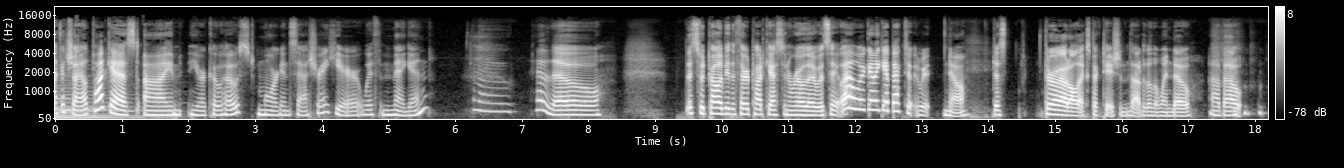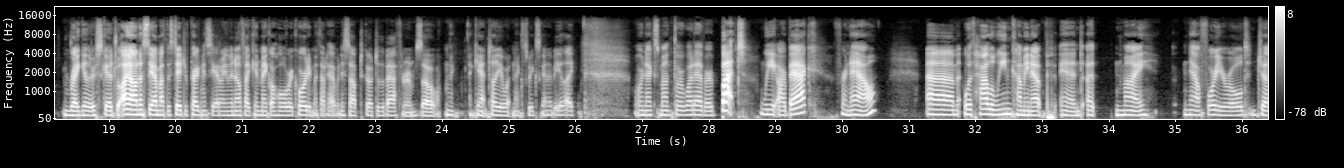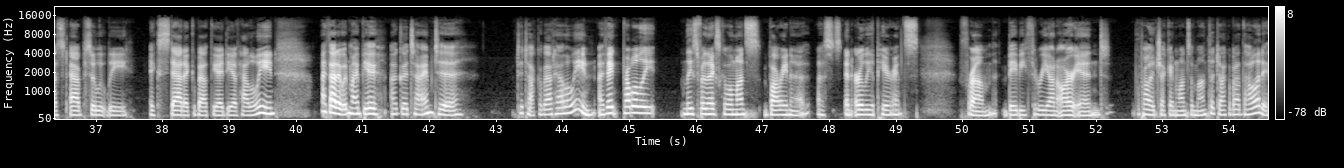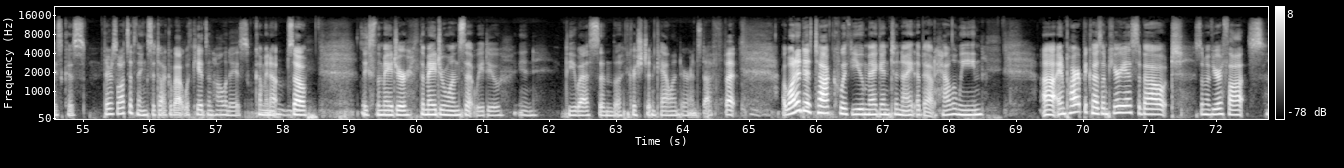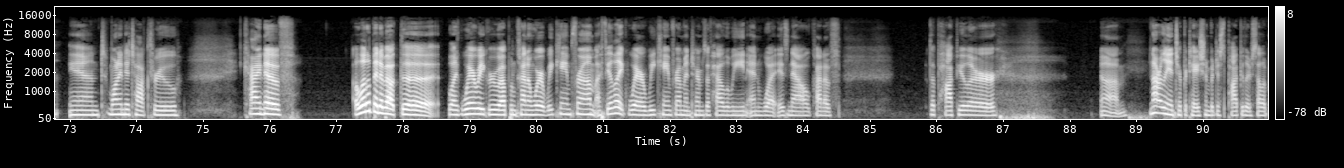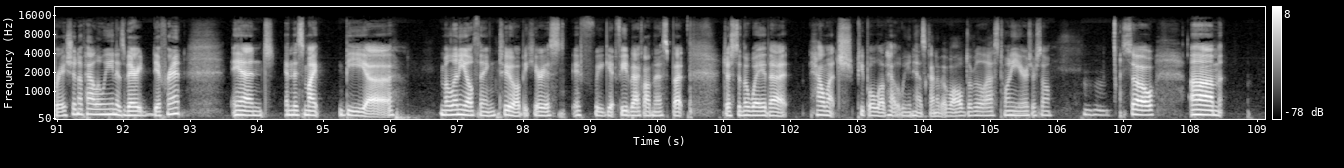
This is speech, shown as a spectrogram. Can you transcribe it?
Like a Child podcast. I'm your co host, Morgan Satre, here with Megan. Hello. Hello. This would probably be the third podcast in a row that I would say, well, we're going to get back to it. No, just throw out all expectations out of the window about regular schedule. I honestly, I'm at the stage of pregnancy. I don't even know if I can make a whole recording without having to stop to go to the bathroom. So I, I can't tell you what next week's going to be like or next month or whatever. But we are back for now um, with Halloween coming up and uh, my now four year old just absolutely ecstatic about the idea of Halloween. I thought it would might be a, a good time to to talk about Halloween. I think probably at least for the next couple months, barring a, a an early appearance from baby three on our end, we'll probably check in once a month to talk about the holidays because there's lots of things to talk about with kids and holidays coming up. Mhm. So at least the major the major ones that we do in the US and the Christian calendar and stuff. But I wanted to talk with you, Megan, tonight about Halloween. Uh, in part because I'm curious about some of your thoughts and wanting to talk through kind of a little bit about the like where we grew up and kind of where we came from. I feel like where we came from in terms of Halloween and what is now kind of the popular um not really interpretation but just popular celebration of Halloween is very different. And and this might be a millennial thing too. I'll be curious if we get feedback on this, but just in the way that how much people love Halloween has kind of evolved over the last 20 years or so. hmm So, um,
